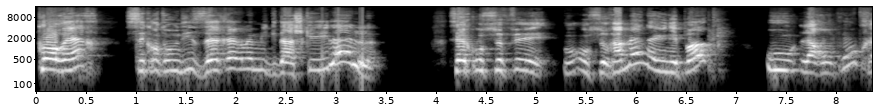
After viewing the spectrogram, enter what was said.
Korer, c'est quand on nous dit Zerer le Mikdash Keilel. C'est-à-dire qu'on se fait, on, se ramène à une époque où la rencontre,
